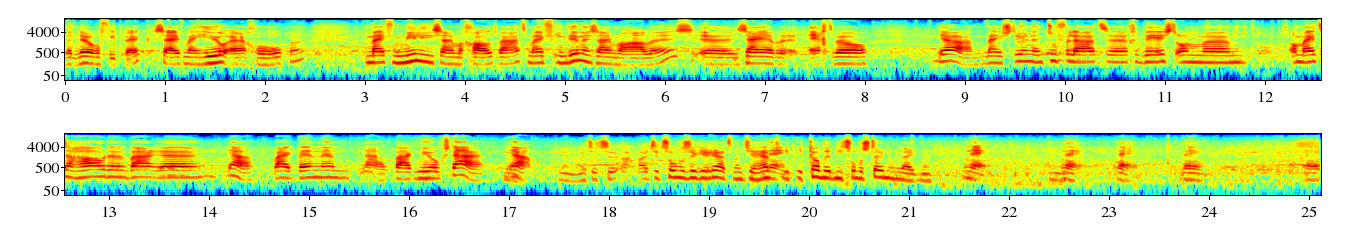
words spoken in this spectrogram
met neurofeedback. Zij heeft mij heel erg geholpen. Mijn familie zijn me goud waard. Mijn vriendinnen zijn me alles. Eh, zij hebben echt wel ja, mijn steun en toeverlaat eh, geweest om, ehm, om mij te houden waar, eh, ja, waar ik ben en nou, waar ik nu ook sta. ja. Ja, had, je het, had je het zonder ze gered? Want je, hebt, Nee. je, je kan dit niet zonder steun doen, lijkt me. Nee, nee, nee, nee. nee.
